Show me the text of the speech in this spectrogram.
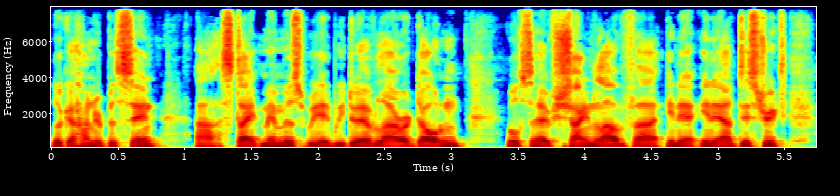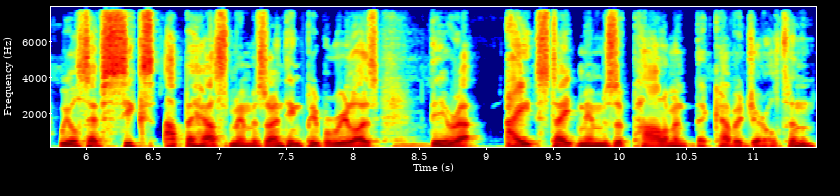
Look, 100%. Uh, state members, we, we do have Lara Dalton. We also have Shane Love uh, in, our, in our district. We also have six upper house members. I don't think people realise there are eight state members of parliament that cover Geraldton,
